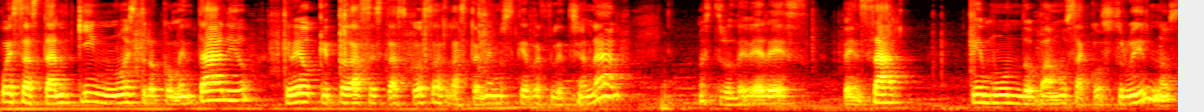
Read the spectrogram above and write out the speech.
pues hasta aquí nuestro comentario. Creo que todas estas cosas las tenemos que reflexionar. Nuestro deber es pensar qué mundo vamos a construirnos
